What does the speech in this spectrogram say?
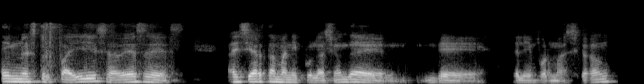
en nuestro país a veces hay cierta manipulación de, de, de la información,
